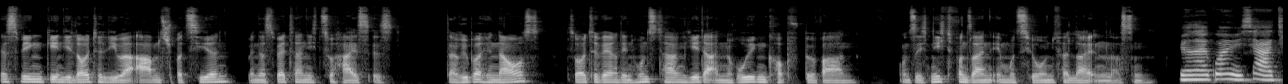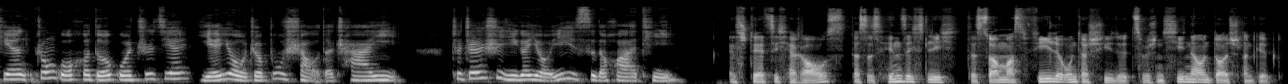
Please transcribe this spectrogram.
Deswegen gehen die Leute lieber abends spazieren, wenn das Wetter nicht zu heiß ist. Darüber hinaus sollte während den Hundstagen jeder einen ruhigen Kopf bewahren und sich nicht von seinen Emotionen verleiten lassen. 原来关于夏天，中国和德国之间也有着不少的差异，这真是一个有意思的话题。 Es stellt sich heraus, dass es hinsichtlich des Sommers viele Unterschiede zwischen China und Deutschland gibt.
